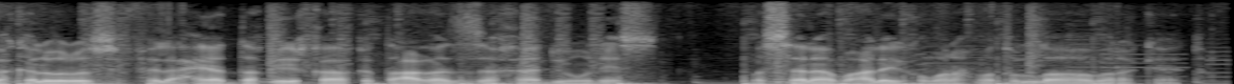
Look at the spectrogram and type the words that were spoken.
بكالوريوس في الأحياء الدقيقة قطاع غزة خان يونس. والسلام عليكم ورحمة الله وبركاته.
